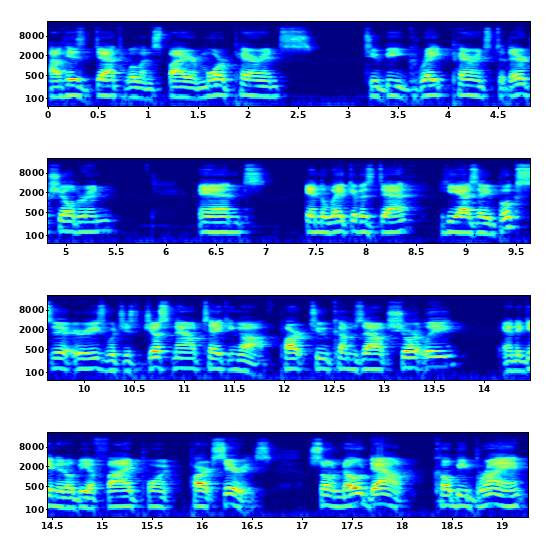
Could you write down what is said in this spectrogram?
how his death will inspire more parents to be great parents to their children. And in the wake of his death, he has a book series which is just now taking off. Part two comes out shortly, and again, it'll be a five point part series. So, no doubt, Kobe Bryant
